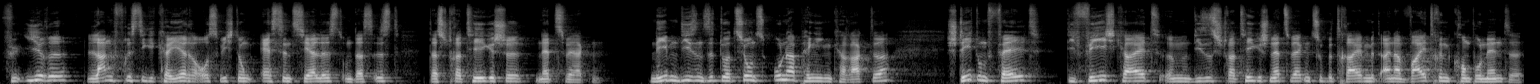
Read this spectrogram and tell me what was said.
für ihre langfristige Karriereausrichtung essentiell ist und das ist das strategische Netzwerken. Neben diesem situationsunabhängigen Charakter steht und fällt die Fähigkeit, ähm, dieses strategische Netzwerken zu betreiben mit einer weiteren Komponente.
